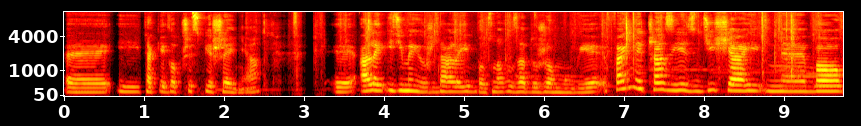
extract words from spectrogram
e, i takiego przyspieszenia. E, ale idźmy już dalej, bo znowu za dużo mówię. Fajny czas jest dzisiaj, bo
